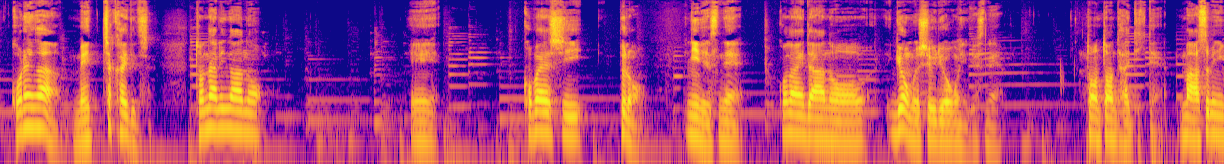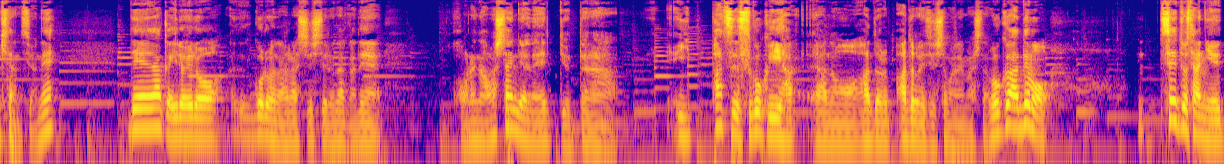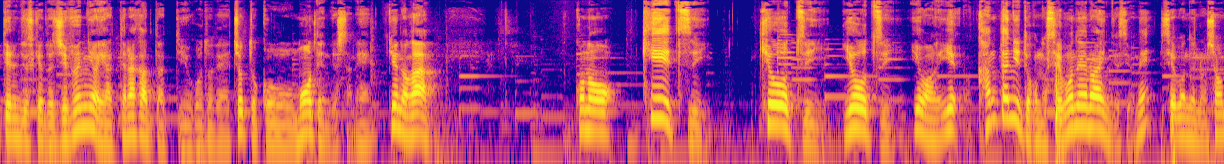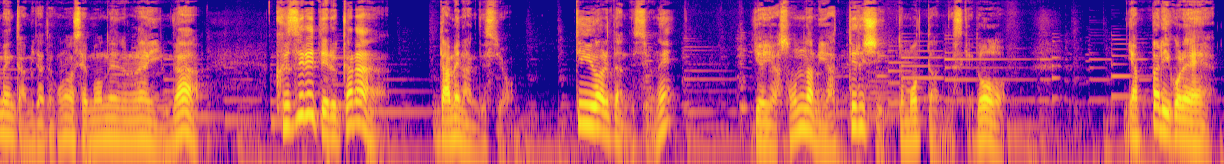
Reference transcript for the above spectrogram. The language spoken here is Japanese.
これがめっちゃ解決した。隣のあの、えー、小林プロにですねこの間あの業務終了後にですねトントンって入ってきてまあ遊びに来たんですよね。でなんかいろいろゴルフの話してる中で「これ直したいんだよね」って言ったら一発ですごくいいあのアドバイスしてもらいました。僕はでも生徒さんには言ってるんですけど自分にはやってなかったっていうことでちょっとこう盲点でしたね。っていうのがこの頸椎胸椎腰椎要は簡単に言うとこの背骨のラインですよね。背骨の正面から見たところの背骨のラインが崩れてるからダメなんですよ。って言われたんですよね。いやいやそんなのやってるしと思ったんですけどやっぱりこれ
